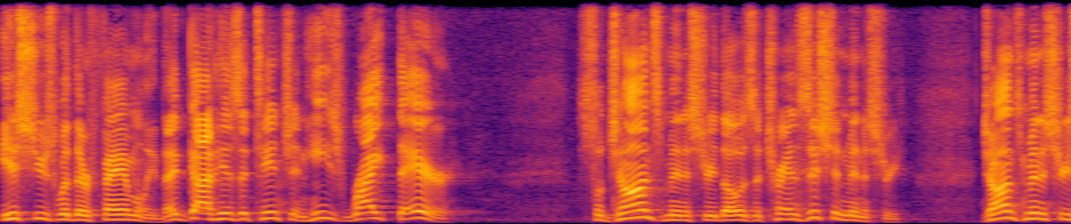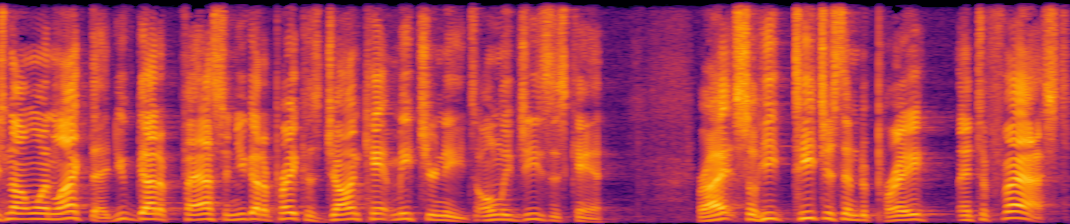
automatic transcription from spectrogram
issues with their family, they've got his attention. He's right there. So, John's ministry, though, is a transition ministry. John's ministry is not one like that. You've got to fast and you've got to pray because John can't meet your needs, only Jesus can. Right? So, he teaches them to pray and to fast,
